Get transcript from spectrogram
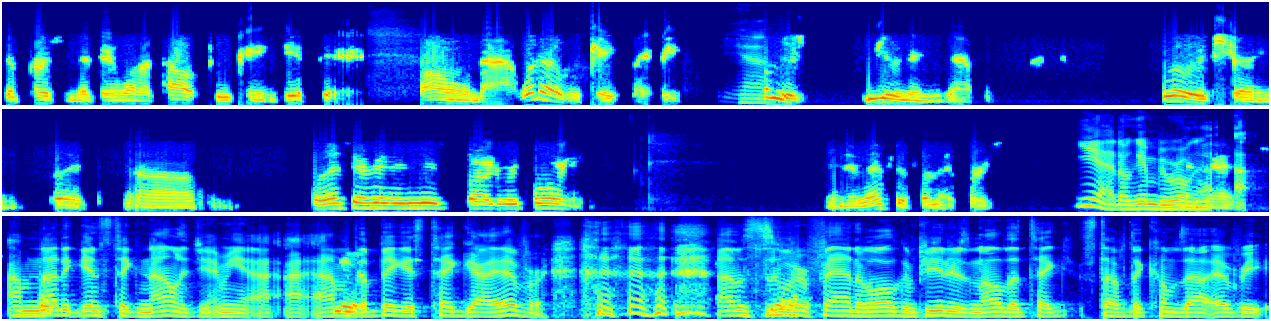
the person that they want to talk to can't get there, phone died, whatever the case may be. Yeah. I'm just giving an example. A little extreme, but um, so say they just started recording, and they left it for that person. Yeah, don't get me wrong. I, I'm not against technology. I mean, I, I, I'm Yeah. the biggest tech guy ever. I'm a super Yeah. fan of all computers and all the tech stuff that comes out every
